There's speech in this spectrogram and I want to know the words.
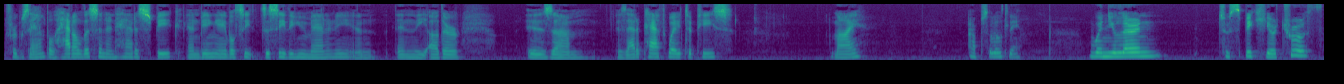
for example, how to listen and how to speak and being able to, to see the humanity in, in the other is, um, is that a pathway to peace? Mai? Absolutely. When you learn to speak your truth,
